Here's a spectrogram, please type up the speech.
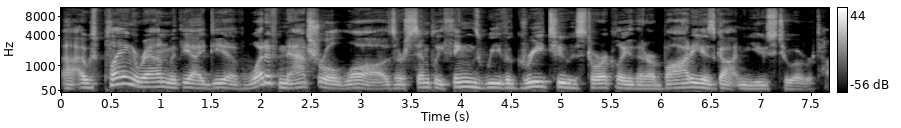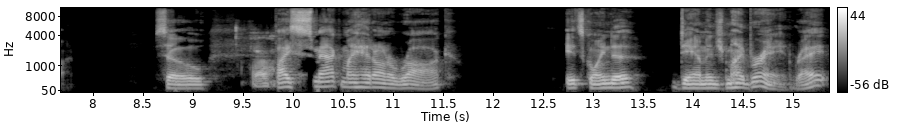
Uh, I was playing around with the idea of what if natural laws are simply things we've agreed to historically that our body has gotten used to over time. So if I smack my head on a rock, it's going to damage my brain, right?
